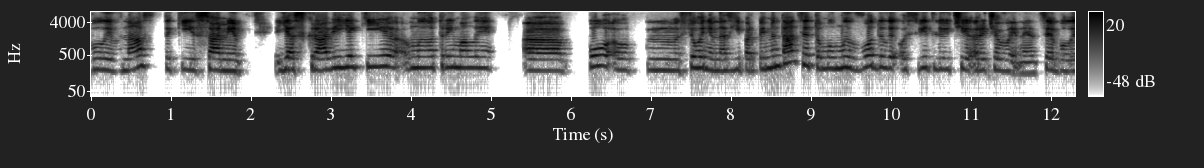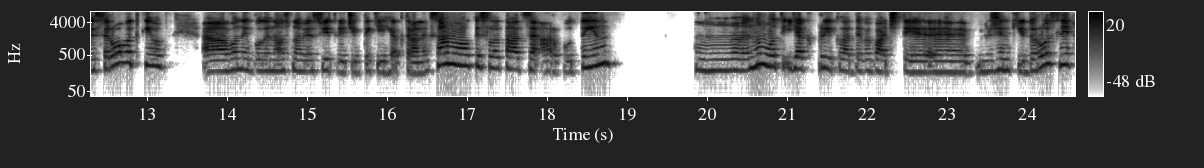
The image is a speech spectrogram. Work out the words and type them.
були в нас, такі самі яскраві, які ми отримали. А, По, е, сьогодні в нас гіперпігментація, тому ми вводили освітлюючі речовини. Це були сироватки, вони були на основі освітлюючих, таких як транексамова кислота, це арбутин. Ну, от як приклад, де ви бачите е, жінки дорослі, е,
